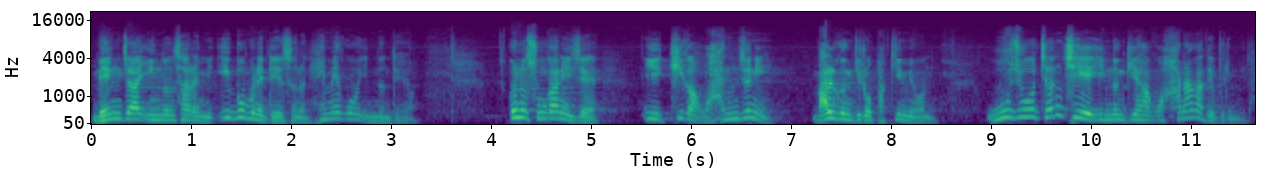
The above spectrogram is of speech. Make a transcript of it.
맹자 읽는 사람이 이 부분에 대해서는 헤매고 있는데요. 어느 순간에 이제 이 기가 완전히 맑은 기로 바뀌면 우주 전체에 있는 기하고 하나가 되어 버립니다.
